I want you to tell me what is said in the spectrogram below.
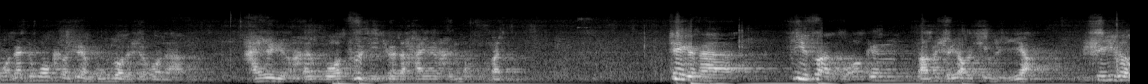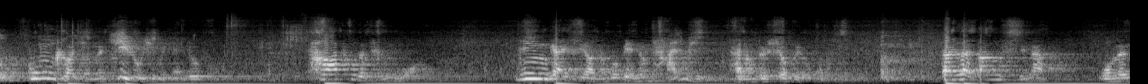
我在中国科学院工作的时候呢，还是很我自己觉得还是很苦闷。这个呢，计算所跟咱们学校的性质一样，是一个工科型的技术性的研究所。他出的成果，应该是要能够变成产品，才能对社会有贡献。但是在当时呢，我们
